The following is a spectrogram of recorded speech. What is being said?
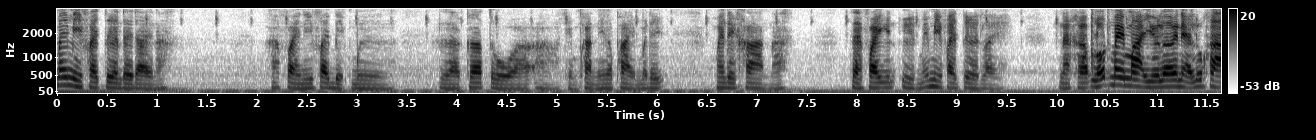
ไม่มีไฟเตือนใด ๆ นะไฟนี้ไฟเบรกมือ แล้วก็ตัวเข็มขัดนิรภัยไม่ได้ไม่ได้คาดนะ แต่ไฟอื่นๆ ไม่มีไฟเตือนอะไรนะครับรถใหม่ๆอยู่เลยเนี่ยลูกค้า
